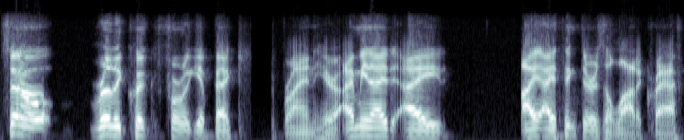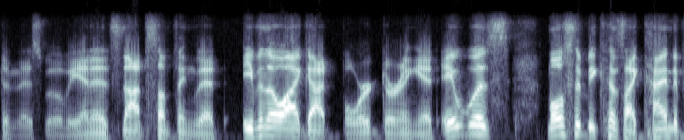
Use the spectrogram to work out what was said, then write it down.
So really quick before we get back to Brian here, I mean, I, I I, I, think there's a lot of craft in this movie, and it's not something that, even though I got bored during it, it was mostly because I kind of,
